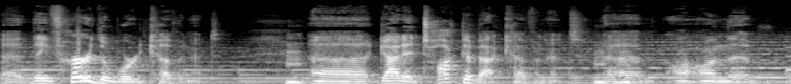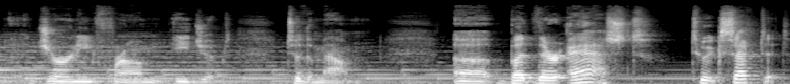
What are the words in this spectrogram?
uh, they've heard the word covenant. Hmm. God had talked about covenant mm-hmm. on the journey from Egypt to the mountain. Uh, but they're asked to accept it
